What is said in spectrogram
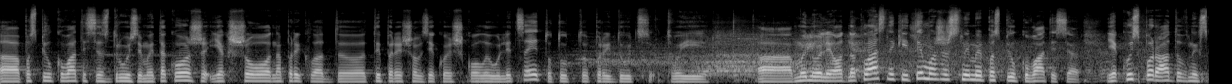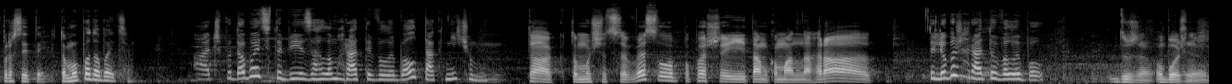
е, поспілкуватися з друзями. Також, якщо, наприклад, е, ти перейшов з якоїсь школи у ліцей, то тут прийдуть твої е, минулі однокласники, і ти можеш з ними поспілкуватися, якусь пораду в них спросити. Тому подобається. А чи подобається тобі загалом грати в волейбол? Так, нічому. Так, тому що це весело, по-перше, і там командна гра. Ти любиш грати у волейбол? Дуже обожнюю.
